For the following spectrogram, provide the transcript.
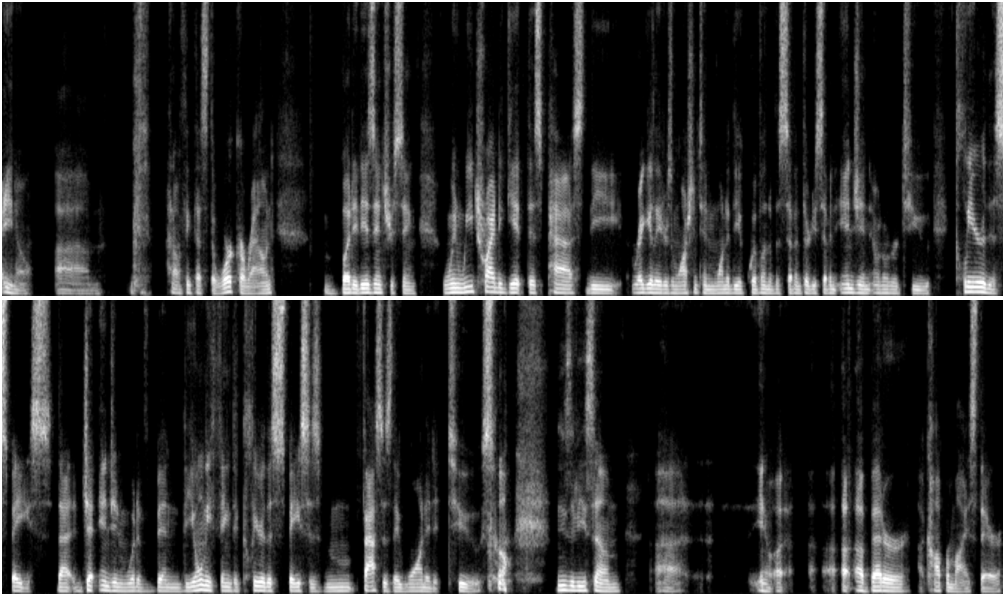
you know, um, I don't think that's the workaround but it is interesting. When we tried to get this passed, the regulators in Washington wanted the equivalent of a 737 engine in order to clear this space. That jet engine would have been the only thing to clear the space as fast as they wanted it to. So, needs to be some, uh, you know, a, a, a better compromise there.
